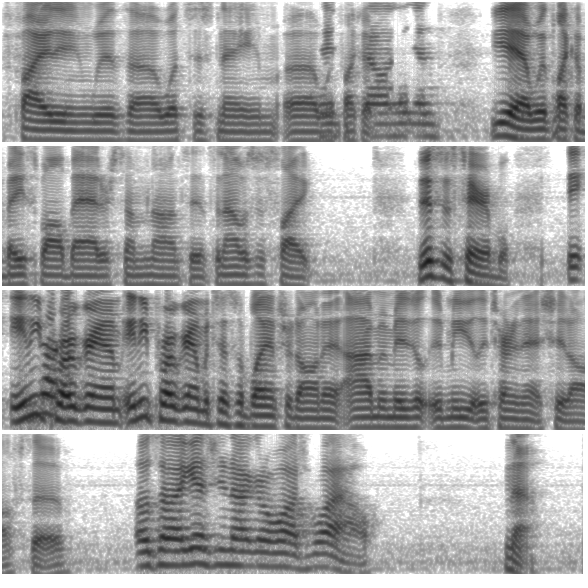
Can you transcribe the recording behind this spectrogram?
fighting with uh what's his name? Uh with like a Yeah, with like a baseball bat or some nonsense and I was just like this is terrible. Any yeah. program, any program with Tessa Blanchard on it, I'm immediately immediately turning that shit off. So. Oh, so I guess you're not gonna watch WoW. No.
